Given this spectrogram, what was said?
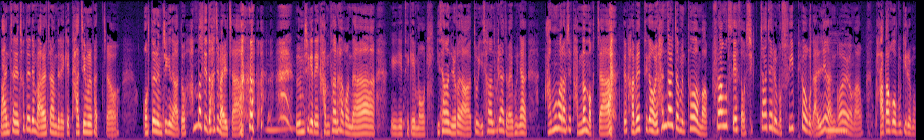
만찬에 초대된 마을 사람들에게 다짐을 받죠. 어떤 음식이 나와도 한마디도 하지 말자. 음 식에 대해 감탄을 하거나, 이게 되게 뭐, 이상한 요리가 나와도 이상한 소리 하지 말고 그냥 아무 말 없이 밥만 먹자. 근데 바베트가 거의 한 달 전부터 막 프랑스에서 식자재를 뭐 수입해오고 난리 난 거예요. 막 바다 거북이를 막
